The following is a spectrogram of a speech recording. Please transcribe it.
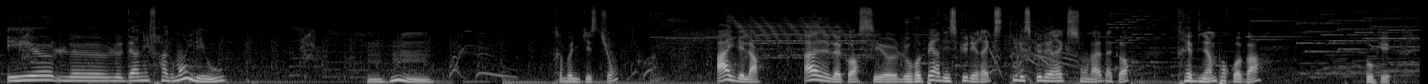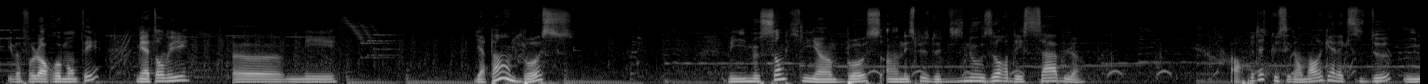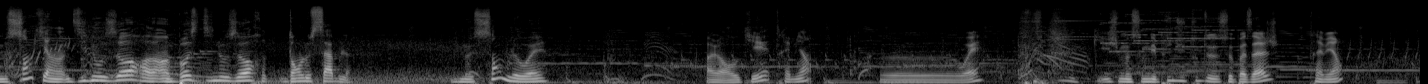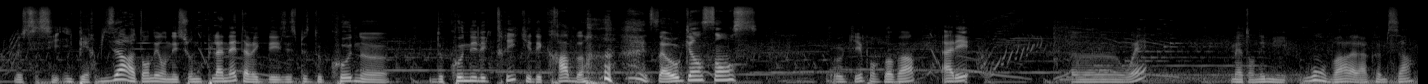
Et euh, le, dernier fragment, il est où? Mhm. Très bonne question. Ah, il est là. Ah, d'accord, c'est euh, le repère des Skelérex. Tous les Skelérex sont là, d'accord. Très bien, pourquoi pas? Ok, il va falloir remonter. Mais attendez, euh, mais... Il a pas un boss? Mais il me semble qu'il y a un boss, un espèce de dinosaure des sables. Alors peut-être que c'est dans Mario Galaxy 2, mais il me semble qu'il y a un dinosaure, euh, un boss dinosaure dans le sable. Il me semble, ouais. Alors ok, très bien. Euh, ouais. Je me souvenais plus du tout de ce passage. Très bien. Mais c'est hyper bizarre. Attendez, on est sur une planète avec des espèces de cônes, euh, de cônes électriques et des crabes. Ça a aucun sens. Ok, pourquoi pas. Allez. Euh, ouais. Mais attendez, mais où on va là comme ça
